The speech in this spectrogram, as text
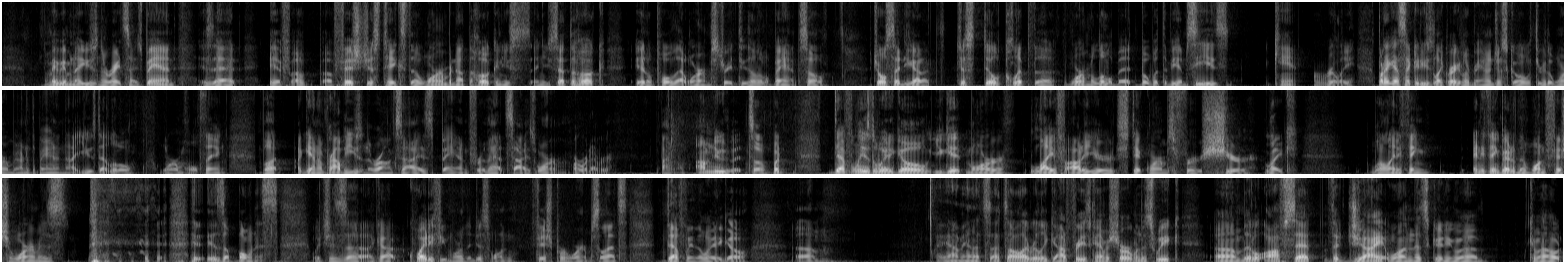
maybe I'm not using the right size band, is that if a, a fish just takes the worm but not the hook, and you and you set the hook, it'll pull that worm straight through that little band. So Joel said you gotta just still clip the worm a little bit, but with the VMCs, you can't really. But I guess I could use like regular band and just go through the worm and under the band and not use that little wormhole thing. But again, I'm probably using the wrong size band for that size worm or whatever. I don't know. I'm new to it, so but definitely is the way to go. You get more life out of your stick worms for sure. Like, well, anything anything better than one fish a worm is is a bonus, which is uh, I got quite a few more than just one fish per worm, so that's definitely the way to go. Um, yeah, man, that's that's all I really got for you. It's gonna have a short one this week. Um, it'll offset the giant one that's going to uh, come out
